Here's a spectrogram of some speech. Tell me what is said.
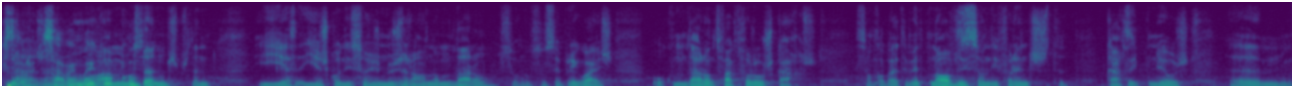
Sabem- Já- sabem bem há muitos conteúdo- anos, portanto, e, essa- e as condições no geral não mudaram, são, são sempre iguais. O que mudaram de facto foram os carros. São completamente novos e são diferentes de carros e pneus, hum,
